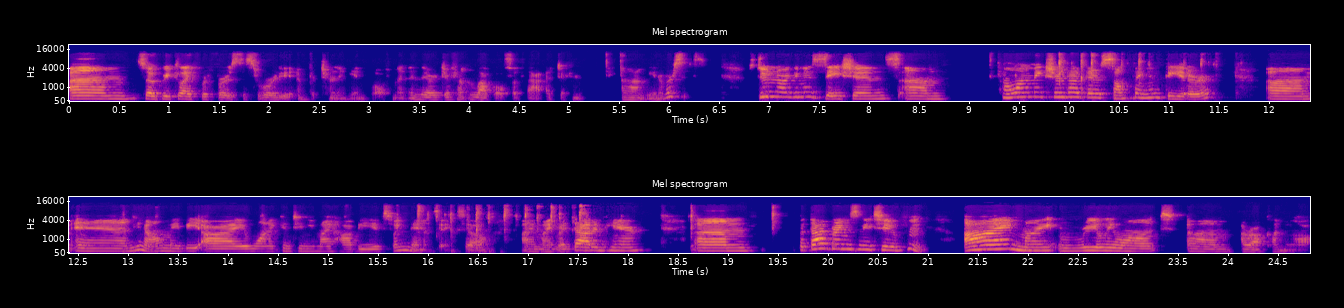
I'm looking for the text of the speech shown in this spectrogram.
Um, so Greek life refers to sorority and fraternity involvement, and there are different levels of that at different um, universities. Student organizations, um, I want to make sure that there's something in theater. Um, and you know, maybe I want to continue my hobby of swing dancing, so I might write that in here. Um, but that brings me to, hmm, I might really want um, a rock climbing wall.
